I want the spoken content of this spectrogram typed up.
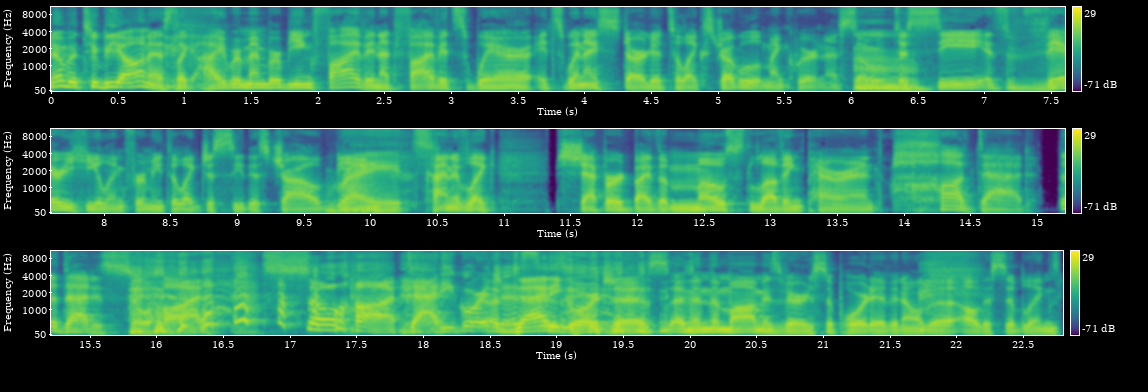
no but to be honest like i remember being five and at five it's where it's when i started to like struggle with my queerness so Mm. to see it's very healing for me to like just see this child being Right. kind of like shepherded by the most loving parent, hot dad. The dad is so hot, so hot, Daddy gorgeous? Uh, daddy gorgeous, and then the mom is very supportive and all the all the siblings.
